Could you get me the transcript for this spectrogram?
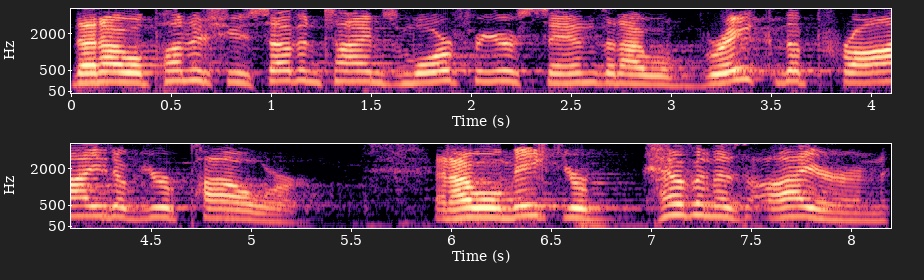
then I will punish you seven times more for your sins, and I will break the pride of your power. And I will make your heaven as iron,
